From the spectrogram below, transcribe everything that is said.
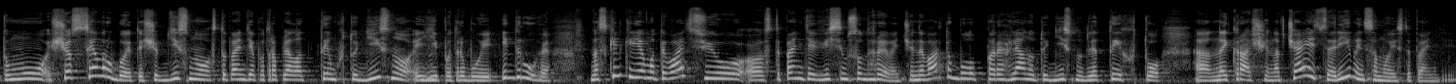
Тому що з цим робити, щоб дійсно стипендія потрапляла тим, хто дійсно її потребує. І друге, наскільки є мотивацією е, стипендія 800 гривень? Чи не варто було переглянути дійсно для тих, хто е, найкраще навчається, рівень самої стипендії?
